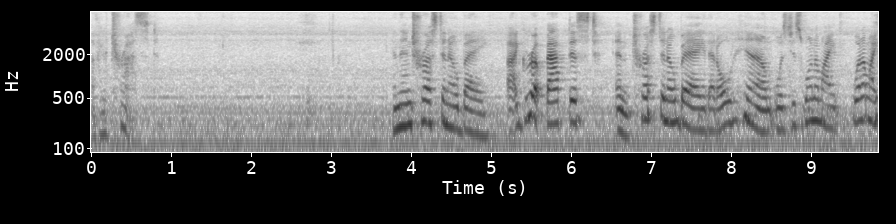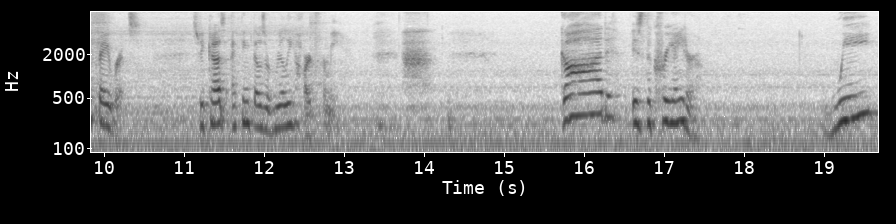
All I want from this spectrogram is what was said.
of your trust and then trust and obey. I grew up Baptist, and trust and obey, that old hymn, was just one of my one of my favorites. It's because I think those are really hard for me. God is the creator. We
